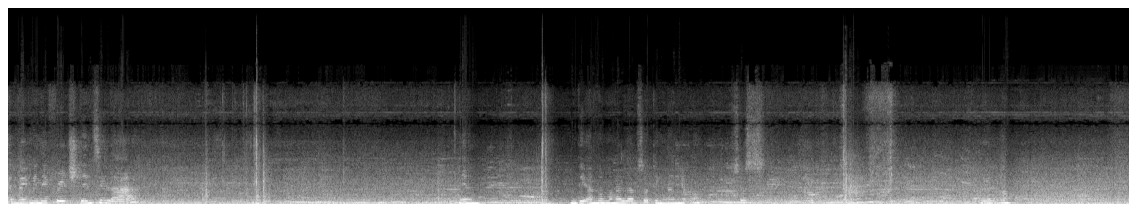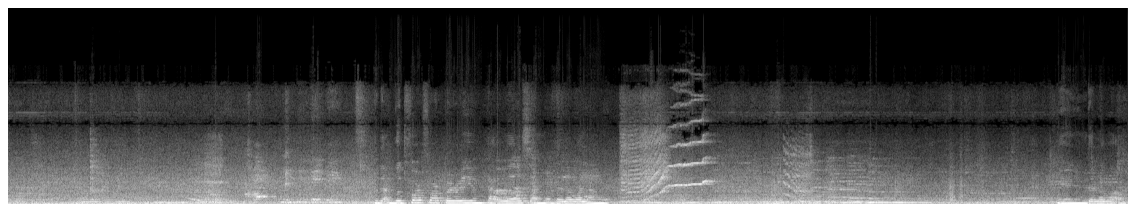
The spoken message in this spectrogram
Yan, may mini fridge din sila. Yan. Hindi ano mga loves, oh. Tingnan niyo, oh. Sus. Ayan, oh. Good for four, pero yung towels, ano, dalawa lang. Ayan yung dalawa, oh.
